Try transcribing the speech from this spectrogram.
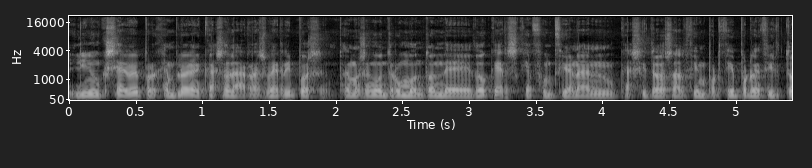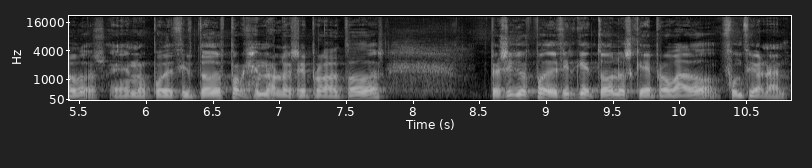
Linux Server, por ejemplo, en el caso de la Raspberry, pues podemos encontrar un montón de Dockers que funcionan casi todos al 100%, por decir todos. ¿eh? No puedo decir todos porque no los he probado todos, pero sí que os puedo decir que todos los que he probado funcionan.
